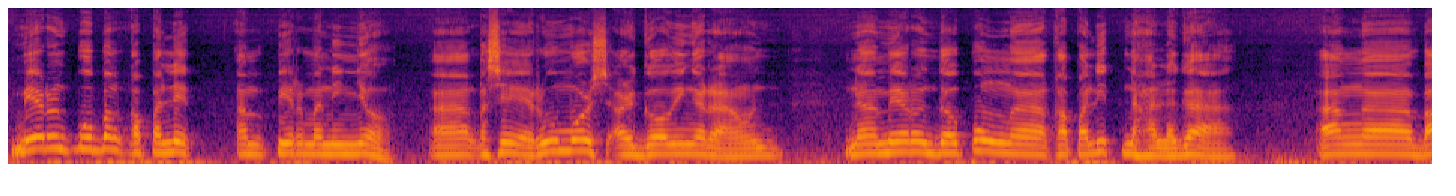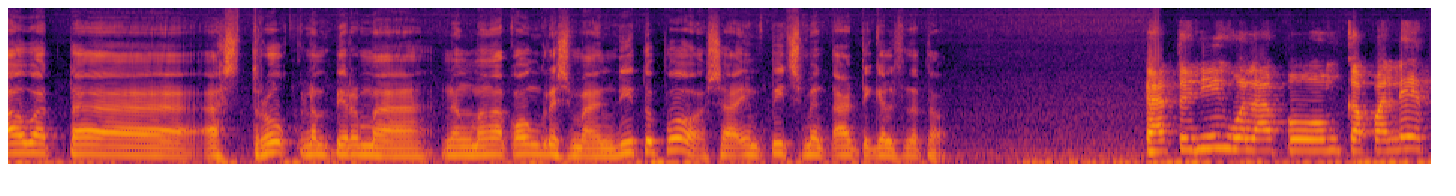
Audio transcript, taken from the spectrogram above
meron po bang kapalit ang pirma ninyo? Ah, kasi rumors are going around na meron daw pong ah, kapalit na halaga ang ah, bawat ah, stroke ng pirma ng mga congressman dito po sa impeachment articles na to. Katuning wala pong kapalit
